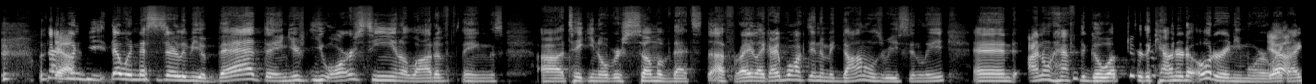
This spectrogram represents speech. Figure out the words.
But that Yeah. wouldn't be that wouldn't necessarily be a bad thing. You're you are seeing a lot of things uh taking over some of that stuff, right? Like I walked into McDonald's recently and I don't have to go up to the counter to order anymore. Yeah. Like I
